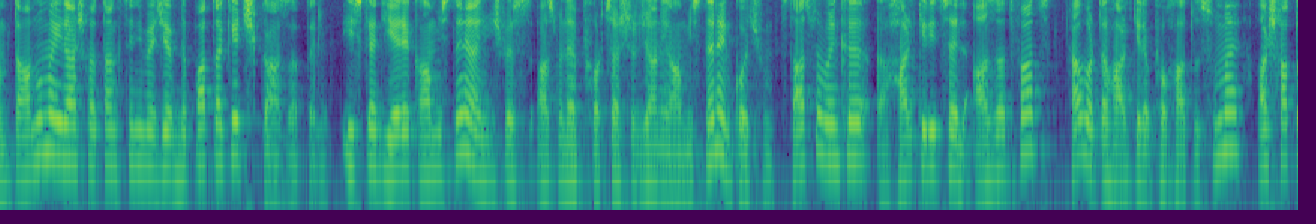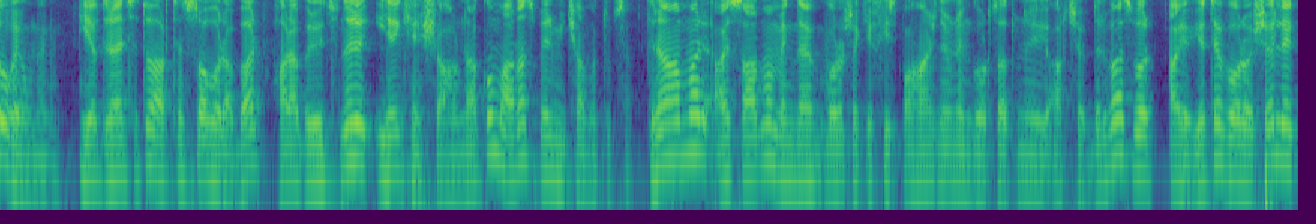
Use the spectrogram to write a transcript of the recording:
հմտանում է իր աշխատանքների մեջ եւ նպատակ է չկա ազատելու։ Իսկ այդ 3 ամիսները, ինչպես ասում են, փորձաշրջանի ամիսներ են կոչվում, ստացվում է, ինքը հարկերից էլ ազատված, հա, որտեղ հարկերը փոխհատուցում է, աշխատող է ունենում։ Եվ դրանից դրանից հետո արդեն սովորաբար հարաբերությունները իրենք են շարունակում առանց մեր միջամտության։ Դրա համար այս առումով մենք նաև որոշակի խիստ պահանջներ ունենք գործատուների արժև դրված, որ այո, եթե որոշել եք,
